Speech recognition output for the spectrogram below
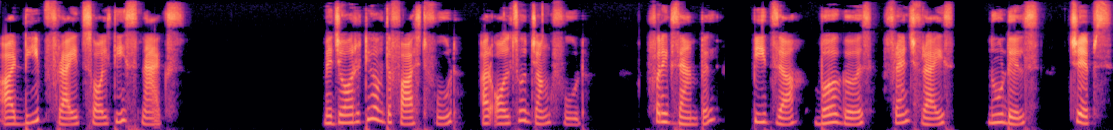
are deep fried salty snacks. Majority of the fast food are also junk food. For example, pizza, burgers, french fries, noodles, chips,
